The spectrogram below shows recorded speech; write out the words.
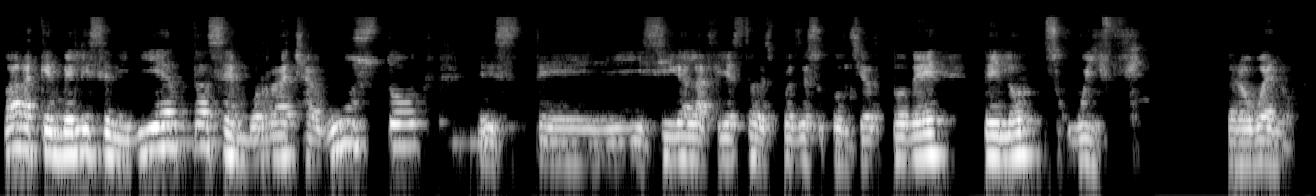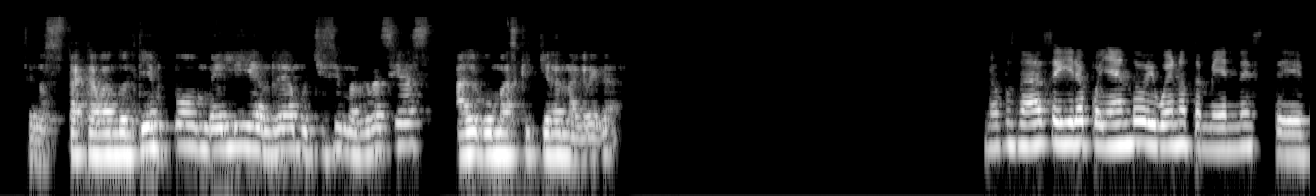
para que Meli se divierta, se emborracha a gusto este, y siga la fiesta después de su concierto de Taylor Swift. Pero bueno, se nos está acabando el tiempo. Meli, Andrea, muchísimas gracias. ¿Algo más que quieran agregar? No, pues nada, seguir apoyando y bueno, también este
